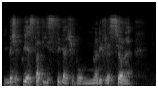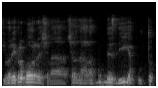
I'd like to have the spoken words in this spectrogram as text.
invece qui è statistica, tipo una riflessione che ti vorrei proporre, ce la, ce la dà la Bundesliga appunto,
